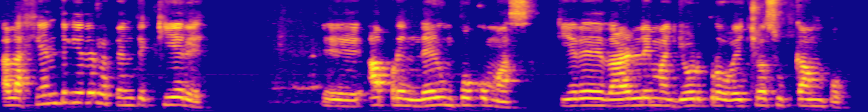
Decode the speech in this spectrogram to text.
a la gente que de repente quiere eh, aprender un poco más. Quiere darle mayor provecho a su campo,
